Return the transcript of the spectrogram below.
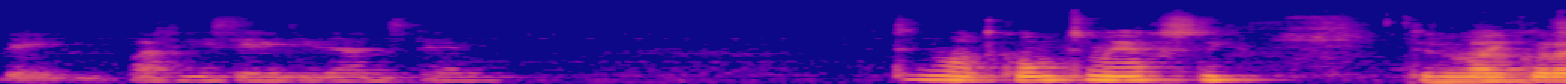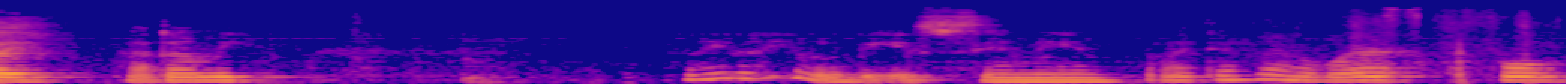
baby. What did he say to you downstairs? Didn't want to come to me actually. Didn't like what I had on me. And he, he wouldn't be used to seeing me in. Like, I'd never wear full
